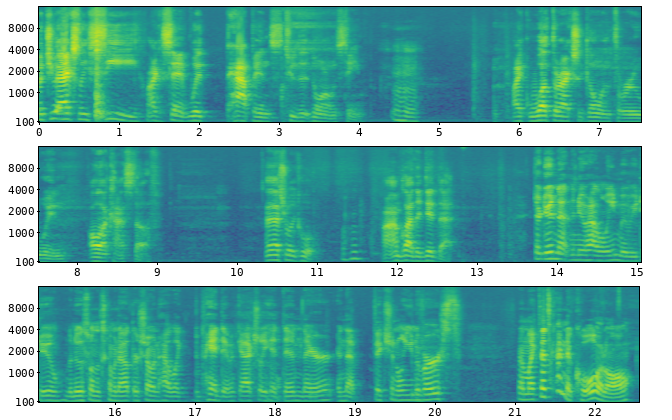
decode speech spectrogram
But you actually see, like I said, what happens to the New Orleans team. Mm-hmm. Like what they're actually going through and all that kind of stuff. And that's really cool. I- I'm glad they did that. They're doing that in the new Halloween movie too. The newest one that's coming out. They're showing how like the pandemic actually hit them there in that fictional universe. And I'm like, that's kind of cool and all.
